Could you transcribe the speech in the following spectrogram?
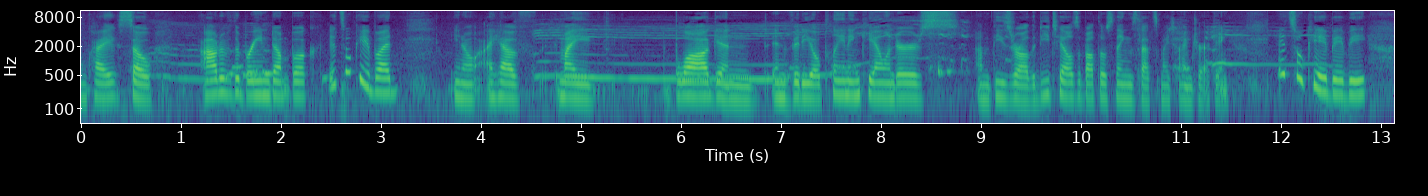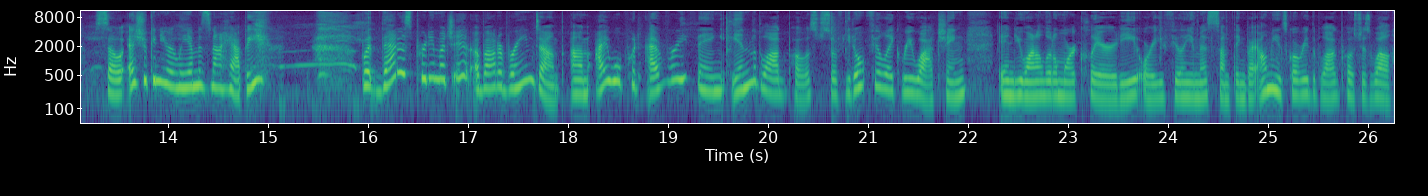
Okay, so out of the brain dump book, it's okay, bud. You know, I have my blog and, and video planning calendars. Um, these are all the details about those things. That's my time tracking. It's okay, baby. So, as you can hear, Liam is not happy. but that is pretty much it about a brain dump. Um, I will put everything in the blog post. So if you don't feel like rewatching and you want a little more clarity or you feel you missed something, by all means, go read the blog post as well.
